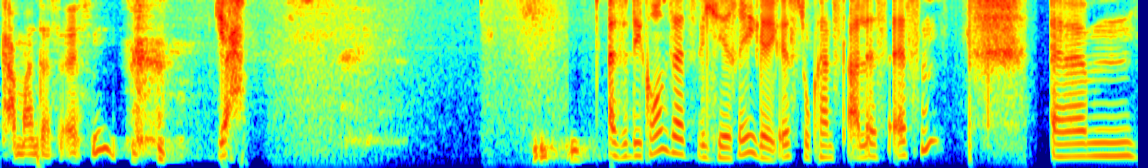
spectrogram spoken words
kann man das essen? Ja. Also die grundsätzliche Regel ist, du kannst alles essen. Ähm,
